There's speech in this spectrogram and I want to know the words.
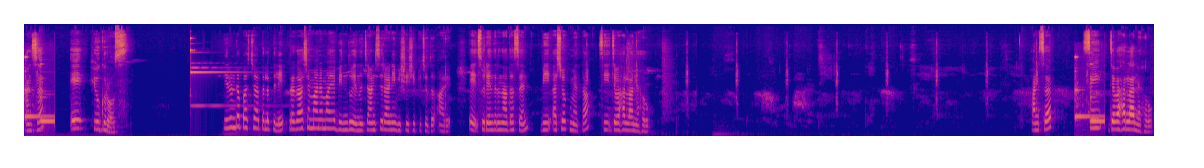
Answer A. Hugh Rose. ഇരുണ്ട പശ്ചാത്തലത്തിലെ പ്രകാശമാനമായ ബിന്ദു എന്ന് ഝാൻസി റാണി വിശേഷിപ്പിച്ചത് ആര്? A. Surendranath Sen B. Ashok Mehta C. Jawaharlal Nehru. Answer C. Jawaharlal Nehru.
